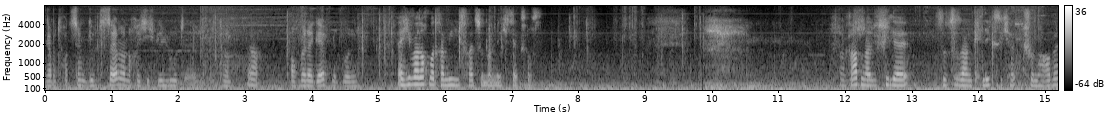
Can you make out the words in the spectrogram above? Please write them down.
Ja, aber trotzdem gibt es da immer noch richtig viel Loot. Äh. Ja. Auch wenn er geöffnet wurde. Ja, hier war noch mal drei Minis, falls du noch nicht sechs hast. Hab Rat ich mal, wie viele sozusagen Klicks ich halt schon habe.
